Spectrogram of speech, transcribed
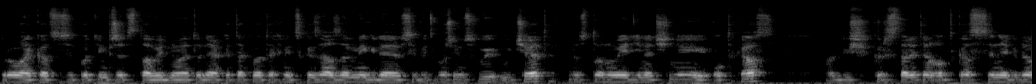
pro lajka, co si pod tím představit, no je to nějaké takové technické zázemí, kde si vytvořím svůj účet, dostanu jedinečný odkaz a když skrz tady ten odkaz se někdo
